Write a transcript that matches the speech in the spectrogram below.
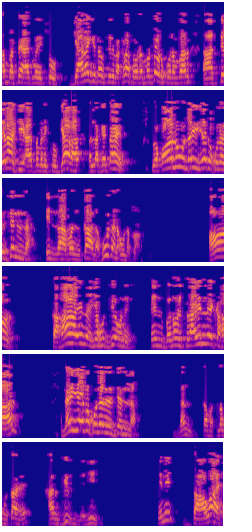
हम बढ़ते हैं आयत नंबर एक सौ ग्यारह की तरफ़ से बकरा सौ नंबर, दो रुको नंबर तेरह की आयत नंबर एक सौ ग्यारह। अल्लाह कहता है, वकालू लई जन्ना इल्ला हुदन और कहा इन यहूदियों ने, इन बनो इसराइल ने कहा नहीं है तो खुलल जन्ना. लन का मतलब होता है, हरगिज नहीं. यानी दावा है,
